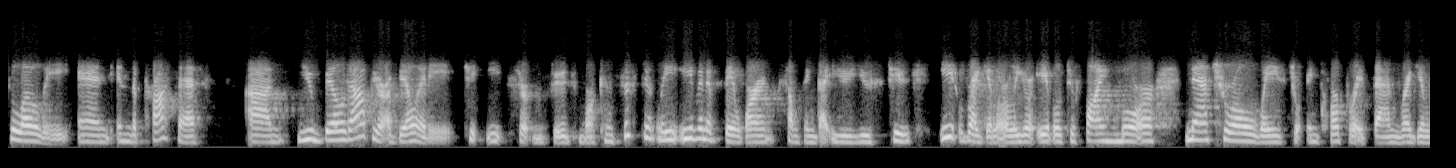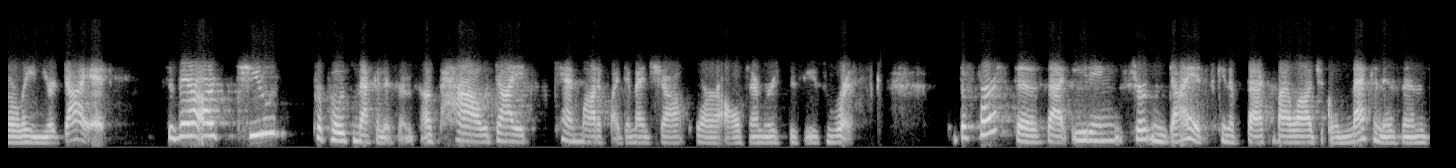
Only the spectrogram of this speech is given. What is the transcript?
slowly. And in the process, um, you build up your ability to eat certain foods more consistently, even if they weren't something that you used to eat regularly. You're able to find more natural ways to incorporate them regularly in your diet. So there are two proposed mechanisms of how diet can modify dementia or Alzheimer's disease risk. The first is that eating certain diets can affect biological mechanisms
